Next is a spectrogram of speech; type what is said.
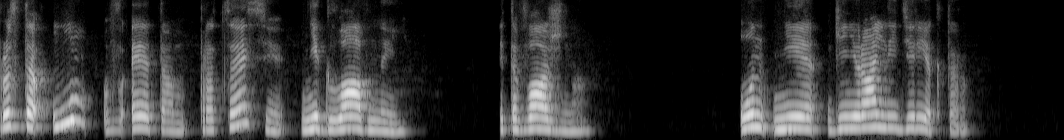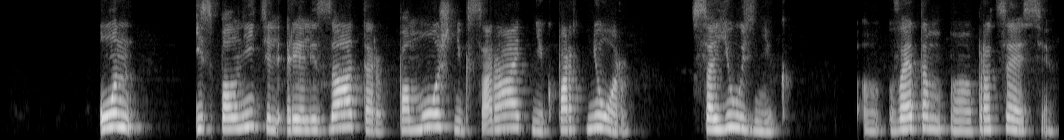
Просто ум в этом процессе не главный. Это важно. Он не генеральный директор. Он исполнитель, реализатор, помощник, соратник, партнёр, союзник, э, в этом, э, процессе.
